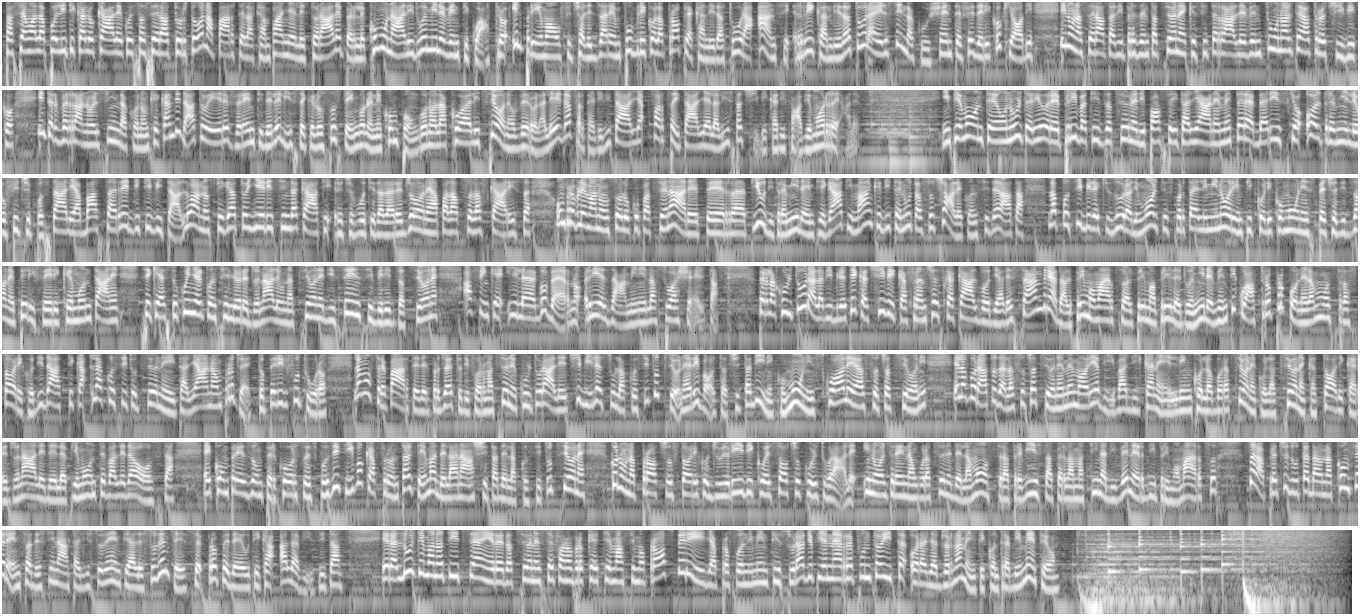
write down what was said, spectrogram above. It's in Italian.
Passiamo alla politica locale. Questa sera a Tortona parte la campagna elettorale per le comunali 2024. Il primo a ufficializzare in pubblico la propria candidatura, anzi ricandidatura, è il sindaco uscente Federico Chiodi in una serata di presentazione che si terrà alle 21 al Teatro Civico. Interverranno il sindaco nonché candidato e i referenti delle liste che lo sostengono e ne compongono la coalizione, ovvero la Lega, Fratelli d'Italia, Forza Italia e la lista civica di Fabio Monreale. In Piemonte un'ulteriore privatizzazione di poste italiane metterebbe a rischio oltre mille uffici postali a bassa redditività. Lo hanno spiegato ieri i sindacati ricevuti dalla regione a Palazzo Lascaris. Un problema non solo occupazionale per più di 3.000 impiegati, ma anche di tenuta sociale, considerata la possibile chiusura di molti sportelli minori in piccoli comuni, specie di zone periferiche e montane. Si è chiesto quindi al Consiglio regionale un'azione di sensibilizzazione affinché il governo riesamini esamini la sua scelta. Per la cultura, la Biblioteca Civica Francesca Calvo di Alessandria, dal 1 marzo al 1 aprile 2024, propone la mostra storico-didattica La Costituzione italiana, un progetto per il futuro. La mostra è parte del progetto di formazione culturale e civile sulla Costituzione rivolto a cittadini, comuni, scuole e associazioni, elaborato dall'Associazione Memoria Viva di Canelli, in collaborazione con l'Azione Cattolica Regionale del Piemonte Valle d'Aosta. È compreso un percorso espositivo che affronta il tema della nascita della Costituzione con un approccio storico-giuridico e socioculturale. Inoltre l'inaugurazione della mostra prevista per la mattina di venerdì 1 marzo sarà preceduta da una conferenza destinata agli studenti e alle studentesse propedeutica alla visita. Era l'ultima notizia in redazione Stefano Brocchetti e Massimo Prosperi, gli approfondimenti su radiopnr.it, ora gli aggiornamenti con Trebi Meteo.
